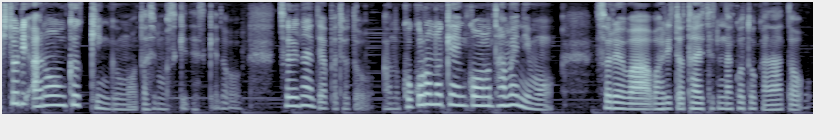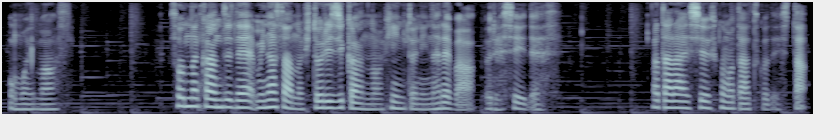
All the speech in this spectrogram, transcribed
一人アローンクッキングも私も好きですけどそれないとやっぱちょっとあの心の健康のためにもそれは割と大切なことかなと思います。そんな感じで皆さんの一人時間のヒントになれば嬉しいです。また来週福本敦子でした。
